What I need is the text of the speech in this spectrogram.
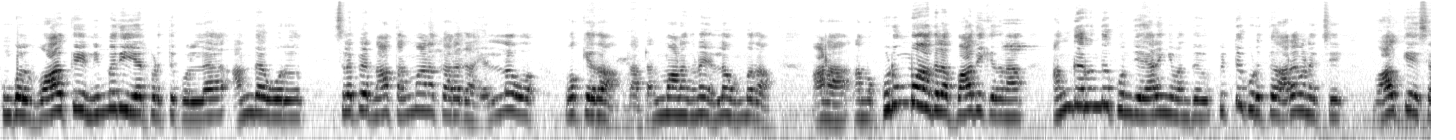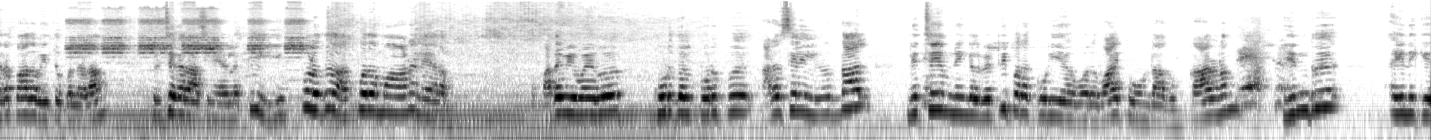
உங்கள் வாழ்க்கை நிம்மதி ஏற்படுத்தி கொள்ள அந்த ஒரு சில பேர் நான் தன்மானக்காரகன் எல்லாம் ஓ- ஓகே தான். நான் தன்மானங்கன்னா எல்லாம் உண்மைதான். ஆனால் நம்ம குடும்பம் அதில் பாதிக்குதுன்னா அங்கேருந்து கொஞ்சம் இறங்கி வந்து விட்டு கொடுத்து அரவணைச்சு வாழ்க்கையை சிறப்பாக வைத்துக் கொள்ளலாம். ராசினியர்களுக்கு இப்பொழுது அற்புதமான நேரம். பதவி உயர்வு கூடுதல் பொறுப்பு அரசியலில் இருந்தால் நிச்சயம் நீங்கள் வெற்றி பெறக்கூடிய ஒரு வாய்ப்பு உண்டாகும். காரணம் இன்று இன்னைக்கு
